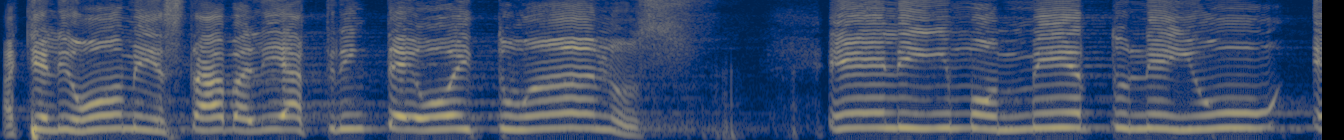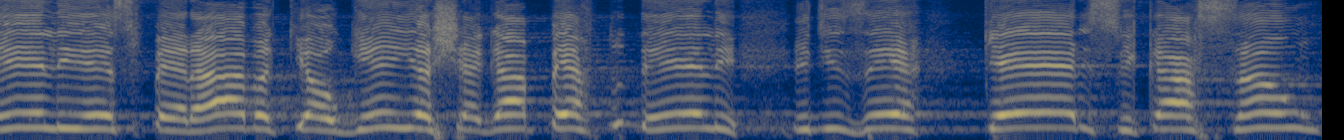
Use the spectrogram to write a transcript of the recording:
Aquele homem estava ali há 38 anos. Ele, em momento nenhum, ele esperava que alguém ia chegar perto dele e dizer: Queres ficar são?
